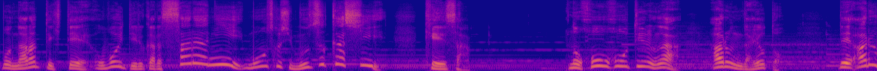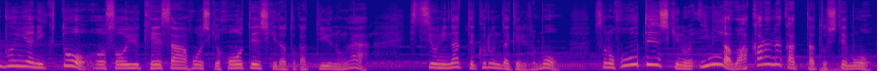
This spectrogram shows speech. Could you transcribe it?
もう習ってきて覚えているからさらにもう少し難しい計算。の方法というのがあるんだよと。である分野に行くとそういう計算方式方程式だとかっていうのが必要になってくるんだけれどもその方程式の意味が分からなかったとしても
